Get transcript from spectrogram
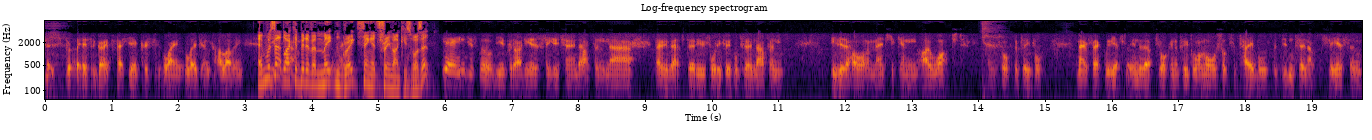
it's great. It's a great place. Yeah, Christopher Wayne's a legend. I love him. And was He that like a um, bit of a meet and greet thing at Three Monkeys? Was it? Yeah, he just thought it would be a good idea to see who turned up, and uh, maybe about 30 or 40 people turned up, and he did a whole lot of magic, and I watched and talked to people. Matter of fact, we actually ended up talking to people on all sorts of tables that didn't turn up to see us, and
